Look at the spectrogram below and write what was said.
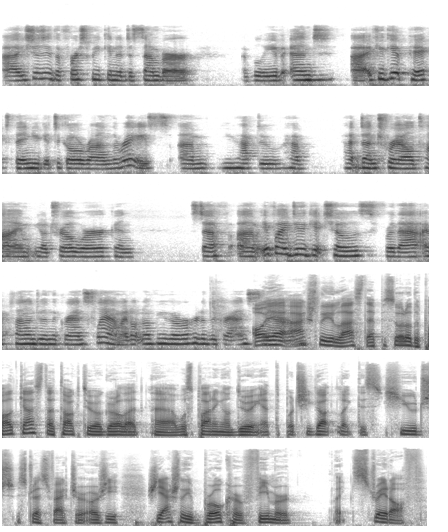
Uh, usually the first weekend of December, I believe. And uh, if you get picked, then you get to go around the race. Um, you have to have had done trail time, you know, trail work and stuff. Um, if I do get chose for that, I plan on doing the Grand Slam. I don't know if you've ever heard of the Grand Slam. Oh yeah, actually, last episode of the podcast, I talked to a girl that uh, was planning on doing it, but she got like this huge stress fracture, or she she actually broke her femur like straight off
